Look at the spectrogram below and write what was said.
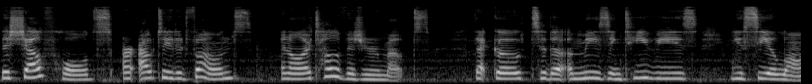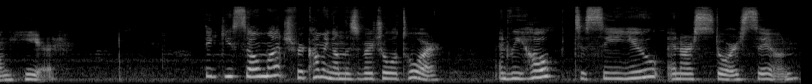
This shelf holds our outdated phones and all our television remotes that go to the amazing TVs you see along here. Thank you so much for coming on this virtual tour, and we hope to see you in our store soon.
